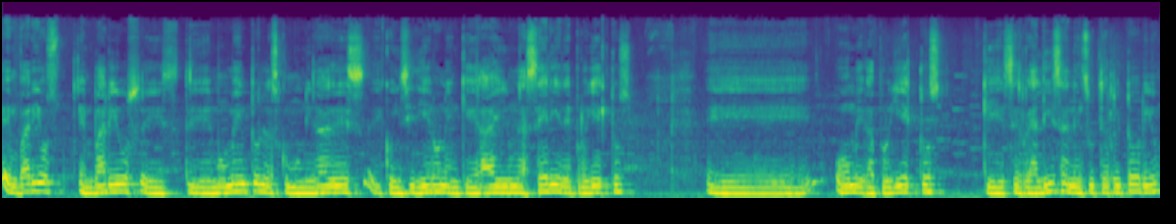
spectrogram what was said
en varios, en varios este, momentos las comunidades eh, coincidieron en que hay una serie de proyectos eh, o megaproyectos que se realizan en su territorio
